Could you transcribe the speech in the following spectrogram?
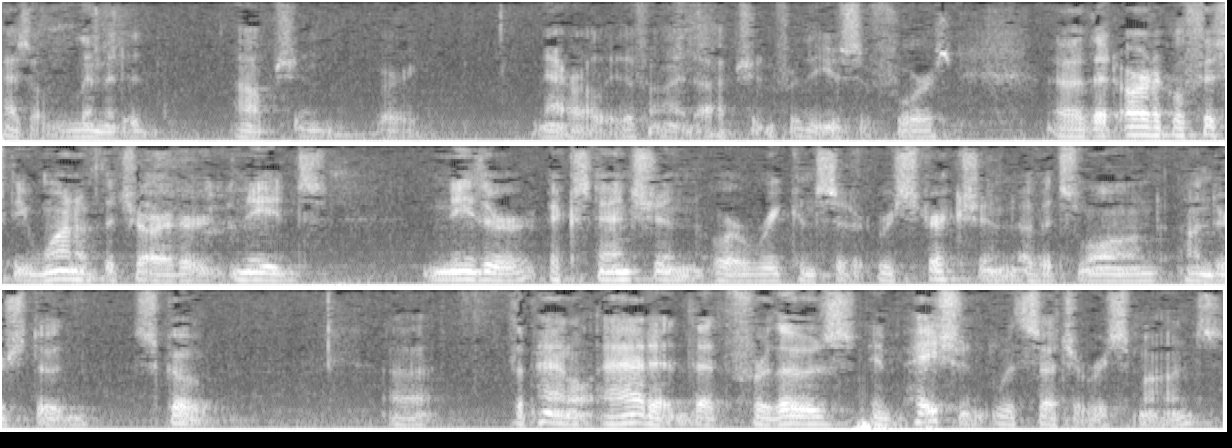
has a limited option, very narrowly defined option for the use of force, uh, that Article 51 of the Charter needs neither extension or restriction of its long understood scope. Uh, the panel added that for those impatient with such a response,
